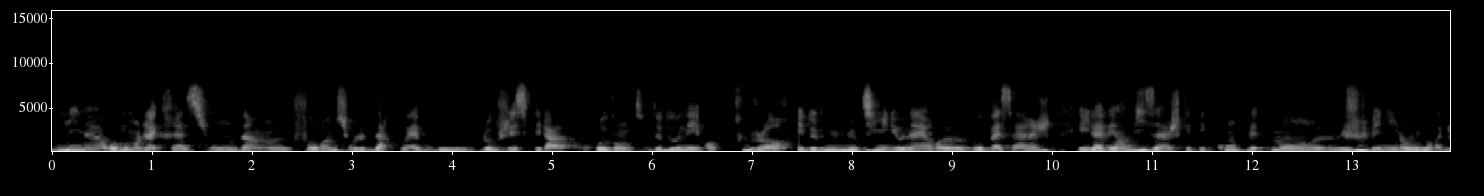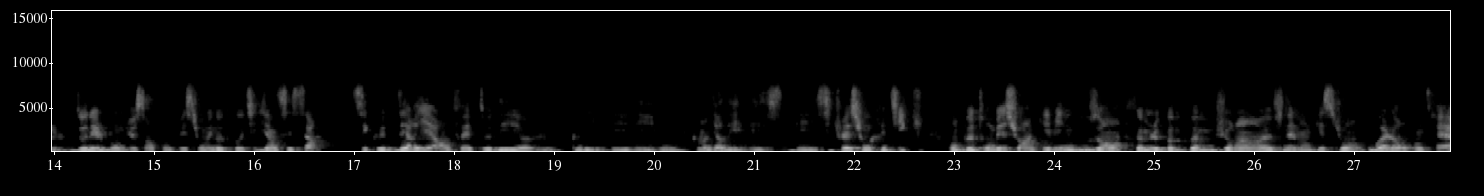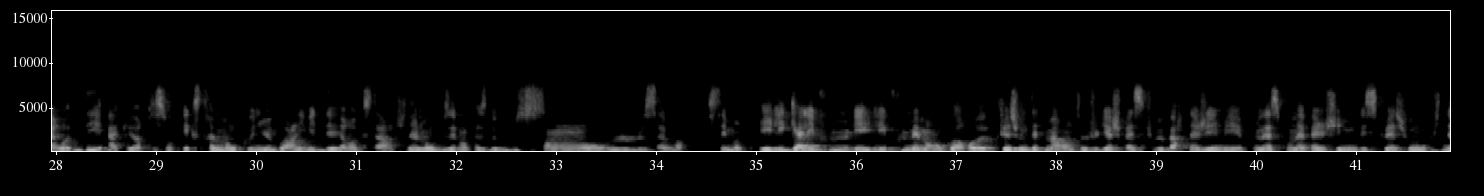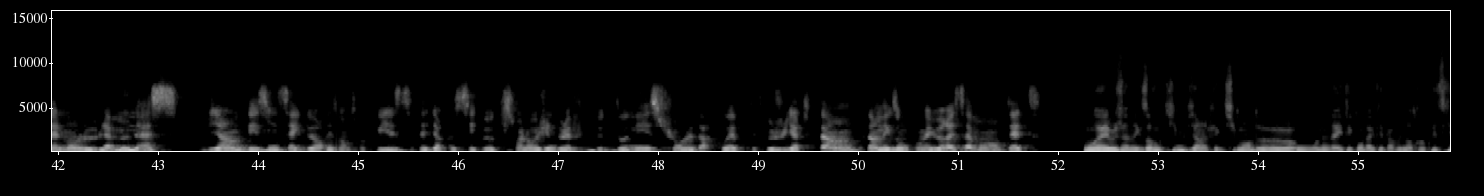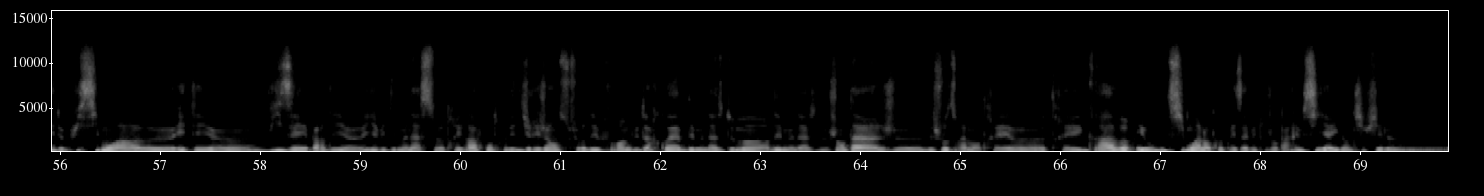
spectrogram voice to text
mineur au moment de la création d'un forum sur le dark web où l'objet c'était la revente de données en tout genre, est devenu multimillionnaire au passage, et il avait un visage qui était complètement juvénile, on lui aurait donné le bon Dieu sans confession. Et notre quotidien, c'est ça. C'est que derrière, en fait, des, euh, des, des, comment dire, des, des, situations critiques, on peut tomber sur un Kevin 12 ans, comme le pom-pom purin euh, finalement en question, ou alors au contraire des hackers qui sont extrêmement connus, voire limite des rockstars finalement que vous avez en face de vous sans le savoir forcément. Et les cas les plus, les, les plus même encore, euh, situations peut-être marrantes, Julia, je sais pas si tu veux partager, mais on a ce qu'on appelle chez nous des situations où finalement le, la menace vient des insiders des entreprises, c'est-à-dire que c'est eux qui sont à l'origine de la fuite de données sur le dark web. Peut-être que Julia, tu as as un exemple qu'on a eu récemment en tête oui, j'ai un exemple qui me vient effectivement de. On a été contacté par une entreprise qui depuis six mois euh, était euh, visée par des. Euh, il y avait des menaces très graves contre les dirigeants sur des forums du dark web, des menaces de mort, des menaces de chantage, des choses vraiment très très graves. Et au bout de six mois, l'entreprise avait toujours pas réussi à identifier le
